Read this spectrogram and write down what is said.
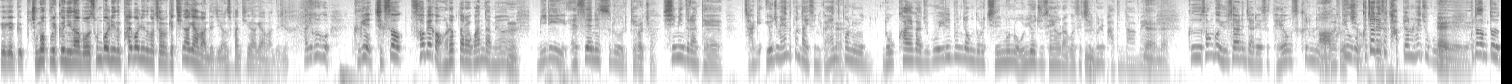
그게 그 주먹 불끈이나 뭐 손 벌리는 팔 벌리는 것처럼 이렇게 티나게 하면 안 되지. 연습한 티나게 하면 안 되지. 아니 그리고 그게 즉석 섭외가 어렵다라고 한다면 음. 미리 SNS로 이렇게 그렇죠. 시민들한테 자기 요즘 핸드폰 다 있으니까 핸드폰으로 녹화해가지고 1분 정도로 질문을 올려주세요라고 해서 질문을 받은 다음에 네 네. 그 선거 유세하는 자리에서 대형 스크린에다가 아, 그렇죠. 띄우고 그 자리에서 네. 답변을 해주고 예예예. 그다음 또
